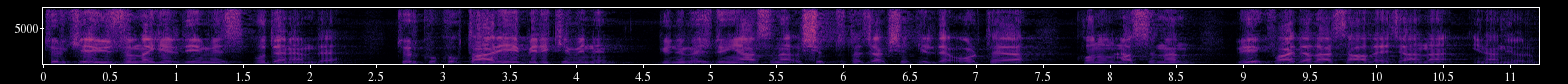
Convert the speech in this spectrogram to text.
Türkiye yüzyılına girdiğimiz bu dönemde Türk hukuk tarihi birikiminin günümüz dünyasına ışık tutacak şekilde ortaya konulmasının büyük faydalar sağlayacağına inanıyorum.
